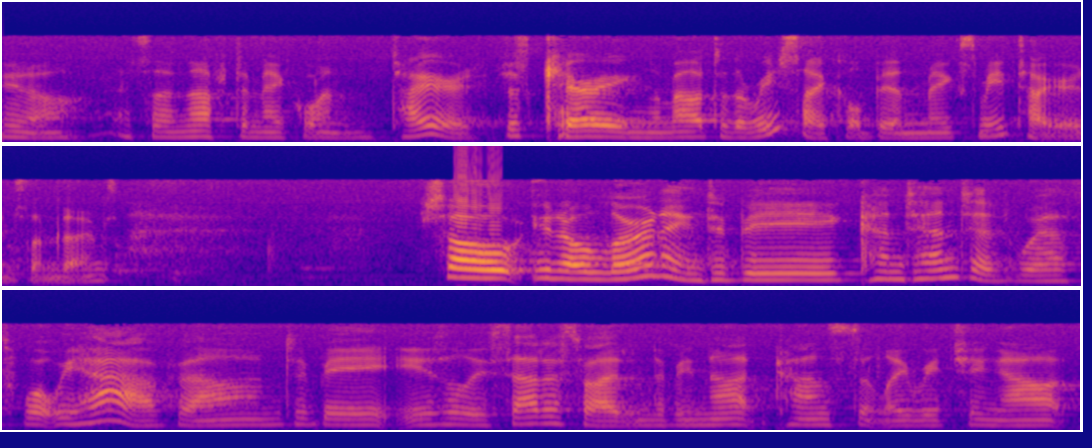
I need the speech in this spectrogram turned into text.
you know, it's enough to make one tired. Just carrying them out to the recycle bin makes me tired sometimes. So, you know, learning to be contented with what we have and to be easily satisfied and to be not constantly reaching out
